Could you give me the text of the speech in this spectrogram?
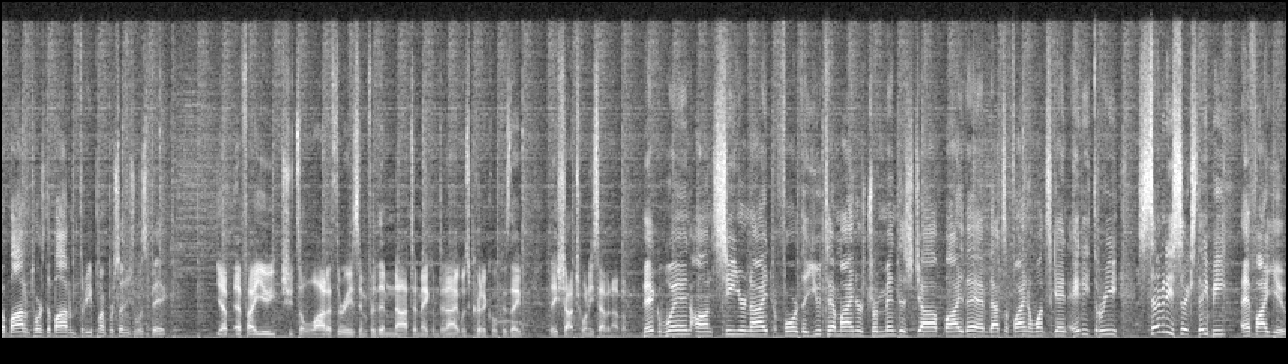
the bottom towards the bottom three-point percentage was big. Yep, FIU shoots a lot of threes, and for them not to make them tonight was critical because they they shot 27 of them. Big win on senior night for the UTEP Miners. Tremendous job by them. That's the final once again, 83-76. They beat FIU.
